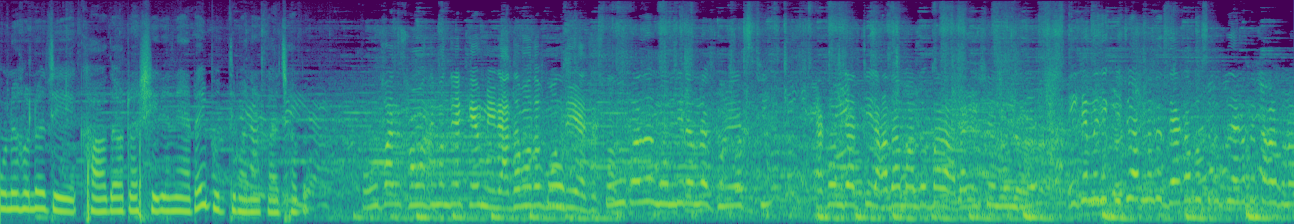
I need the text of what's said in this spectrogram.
মনে হলো যে খাওয়া দাওয়াটা সেরে নেওয়াটাই বুদ্ধিমানের কাজ হবে। সমাধি মন্দিরে কেউ নেই রাধা মাধব মন্দির আছে মন্দির আমরা ঘুরে এসেছি এখন যাচ্ছি রাধা মাধব বা রাধা কৃষ্ণের মন্দিরে। এইখানে যে কিছু আপনাদের দেখাবো সেটা তো দেখাতে পারব না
